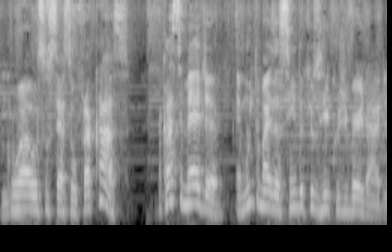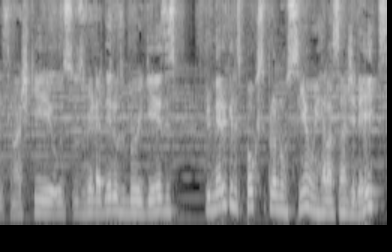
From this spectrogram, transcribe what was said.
uhum. com a, o sucesso ou o fracasso. A classe média é muito mais assim do que os ricos de verdade. Assim. Eu acho que os, os verdadeiros burgueses primeiro que eles pouco se pronunciam em relação a direitos,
